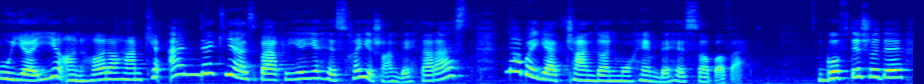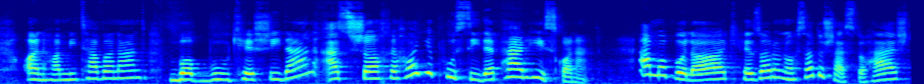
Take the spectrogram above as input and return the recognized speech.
بویایی آنها را هم که اندکی از بقیه حسهایشان بهتر است نباید چندان مهم به حساب آورد گفته شده آنها می توانند با بو کشیدن از شاخه های پوسیده پرهیز کنند. اما بلاک 1968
